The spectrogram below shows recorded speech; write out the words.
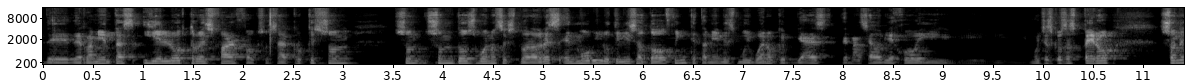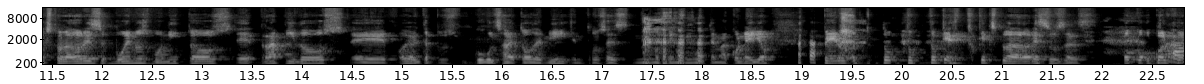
de- herramientas, y el otro es Firefox. O sea, creo que son, son, son dos buenos exploradores. En móvil utilizo Dolphin, que también es muy bueno, que ya es demasiado viejo y muchas cosas, pero son exploradores buenos, bonitos, eh, rápidos. eh, obviamente, pues Google sabe todo de mí, entonces no, no tengo ningún tema con ello. Pero ¿tú, tú, tú qué, tú qué exploradores usas? ¿O, cu- cuál fue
